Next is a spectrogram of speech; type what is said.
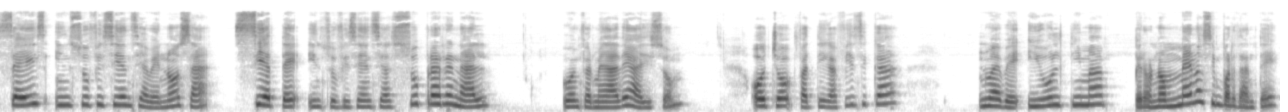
6. Insuficiencia venosa. 7. Insuficiencia suprarrenal o enfermedad de Addison. 8. Fatiga física. 9 y última, pero no menos importante,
